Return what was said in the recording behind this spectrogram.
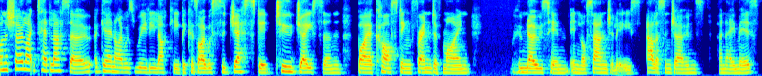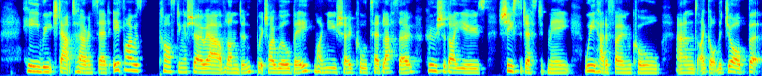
On a show like Ted Lasso, again, I was really lucky because I was suggested to Jason by a casting friend of mine who knows him in Los Angeles, Alison Jones, her name is. He reached out to her and said, if I was casting a show out of London, which I will be, my new show called Ted Lasso, who should I use? She suggested me. We had a phone call and I got the job. But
